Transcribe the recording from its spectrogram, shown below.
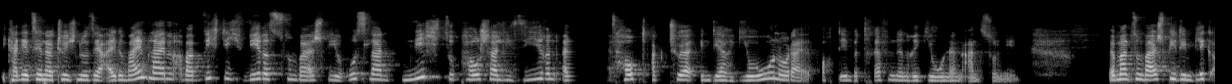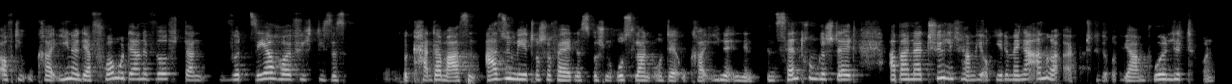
Ich kann jetzt hier natürlich nur sehr allgemein bleiben, aber wichtig wäre es zum Beispiel, Russland nicht so pauschalisierend Hauptakteur in der Region oder auch den betreffenden Regionen anzunehmen. Wenn man zum Beispiel den Blick auf die Ukraine der Vormoderne wirft, dann wird sehr häufig dieses bekanntermaßen asymmetrische Verhältnis zwischen Russland und der Ukraine in den, ins Zentrum gestellt. Aber natürlich haben wir auch jede Menge andere Akteure. Wir haben Polen, Litauen.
